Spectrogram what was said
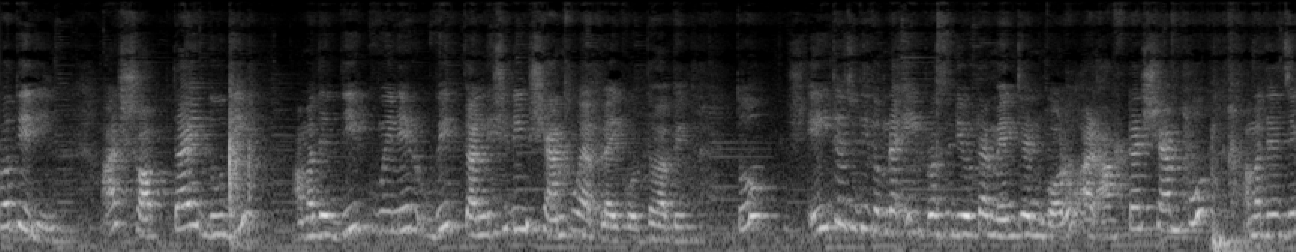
প্রতিদিন। আর সপ্তাহে দুদিন আমাদের দি কুইনের উইথ কন্ডিশনিং শ্যাম্পু অ্যাপ্লাই করতে হবে। তো এইটা যদি তোমরা এই প্রসিডিওরটা মেনটেন করো আর আফটার শ্যাম্পু আমাদের যে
